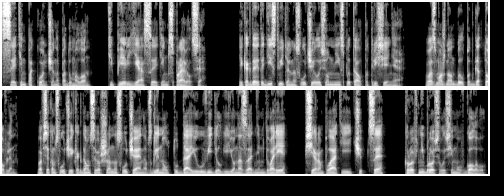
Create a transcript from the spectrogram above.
«С этим покончено», — подумал он. Теперь я с этим справился. И когда это действительно случилось, он не испытал потрясения. Возможно, он был подготовлен. Во всяком случае, когда он совершенно случайно взглянул туда и увидел ее на заднем дворе, в сером платье и чипце, кровь не бросилась ему в голову.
